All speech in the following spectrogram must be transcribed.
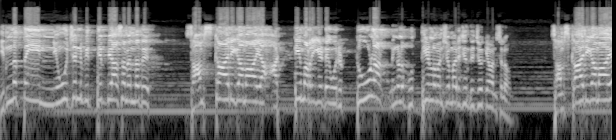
ഇന്നത്തെ ഈ ന്യൂജൻ വിദ്യാഭ്യാസം എന്നത് സാംസ്കാരികമായ അട്ടിമറിയുടെ ഒരു ടൂളാണ്. നിങ്ങൾ ബുദ്ധിയുള്ള മനുഷ്യന്മാർ ചിന്തിച്ചു നോക്കിയാൽ മനസ്സിലാവും. സാംസ്കാരികമായ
